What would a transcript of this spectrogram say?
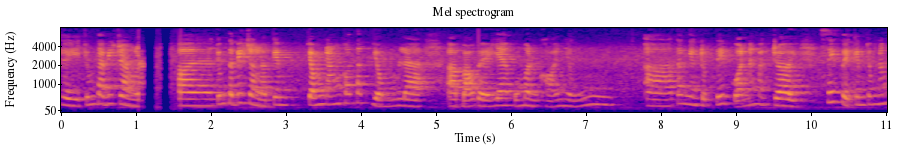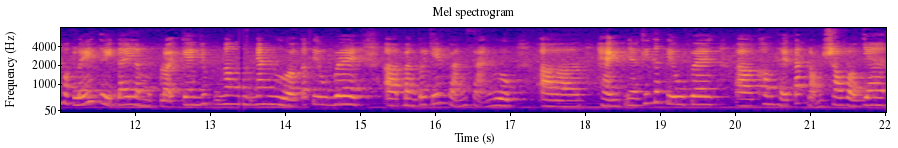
thì chúng ta biết rằng là À, chúng ta biết rằng là kem chống nắng có tác dụng là à, bảo vệ da của mình khỏi những à, tác nhân trực tiếp của ánh nắng mặt trời. Xét về kem chống nắng vật lý thì đây là một loại kem giúp ngăn ngăn ngừa các tia UV à, bằng cơ chế phản xạ ngược à, hạn khiến các tia UV à, không thể tác động sâu vào da,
